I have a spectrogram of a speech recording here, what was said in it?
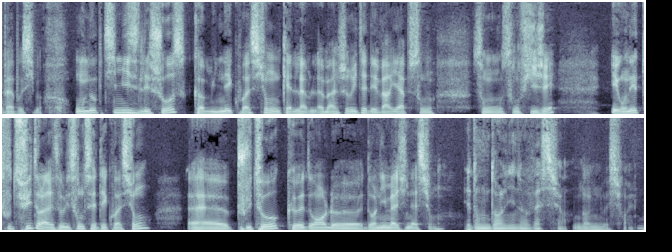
pas, possible. On optimise les choses comme une équation auquel la, majorité des variables sont, sont, sont figées, et on est tout de suite dans la résolution de cette équation euh, plutôt que dans le dans l'imagination. Et donc dans l'innovation. Dans l'innovation. Oui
